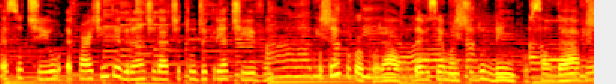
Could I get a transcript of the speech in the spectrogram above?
é sutil, é parte integrante da atitude criativa. O templo corporal deve ser mantido limpo, saudável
